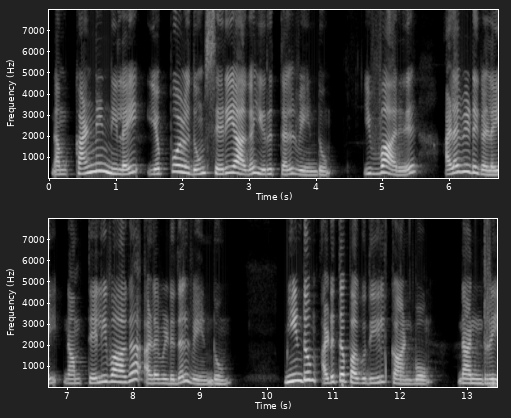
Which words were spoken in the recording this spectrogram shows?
நம் கண்ணின் நிலை எப்பொழுதும் சரியாக இருத்தல் வேண்டும். இவ்வாறு அளவீடுகளை நாம் தெளிவாக அளவிடுதல் வேண்டும். மீண்டும் அடுத்த பகுதியில் காண்போம். நன்றி.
